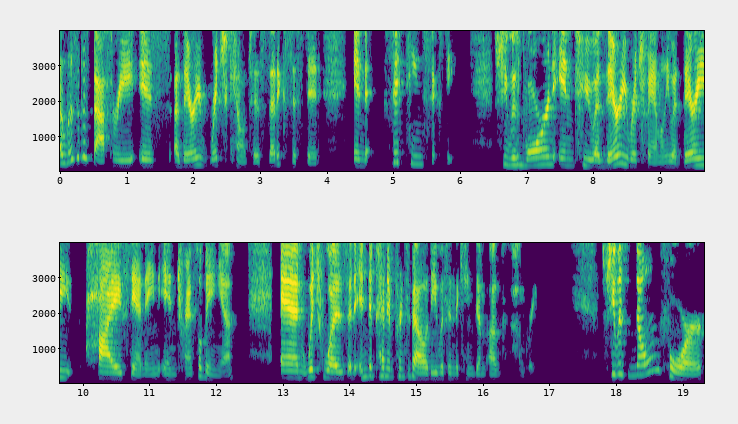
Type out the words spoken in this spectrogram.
Elizabeth Bathory is a very rich countess that existed in 1560. She was born into a very rich family with very high standing in Transylvania, and which was an independent principality within the kingdom of Hungary. She was known for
